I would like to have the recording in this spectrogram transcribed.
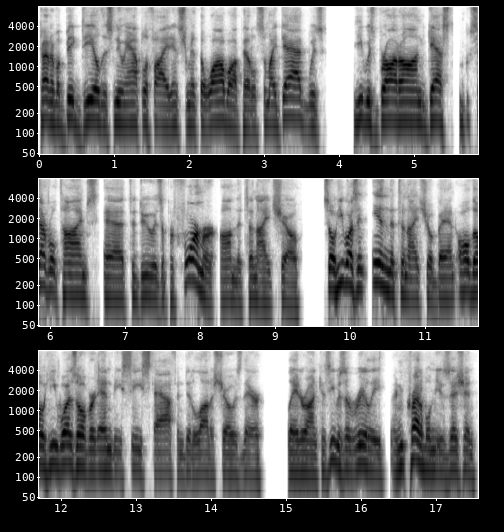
kind of a big deal, this new amplified instrument, the wah wah pedal. So my dad was he was brought on guest several times uh, to do as a performer on the Tonight Show. So he wasn't in the Tonight Show band, although he was over at NBC staff and did a lot of shows there later on because he was a really incredible musician.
